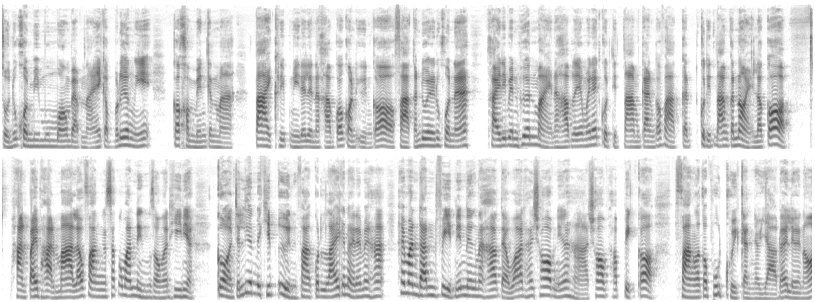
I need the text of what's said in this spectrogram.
ส่วนทุกคนมีมุมมองแบบไหนกับเรื่องนี้ ก็คอมเมนต์กันมาใต้คลิปนี้ได้เลยนะครับ ก็ก่อนอื่นก็ฝากกันด้วยนะทุกคนนะ ใครที่เป็นเพื่อนใหม่นะครับ แล้วยังไม่ได้กดติดตามกันก็ฝากกดติดตามกันหน่อย แล้วก็ ผ่านไปผ่านมาแล้วฟังสักประมาณ1นสนาทีเนี่ยก่อนจะเลื่อนไปคลิปอื่น ฝากกดไลค์กันหน่อยได้ไหมฮะ ให้มันดันฟีดนิดนึงนะครับ แต่ว่าถ้าชอบเนื้อหาชอบท็อปิกก็ฟังแล้วก็พูดคุยกันยาวๆได้เลยเนาะ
